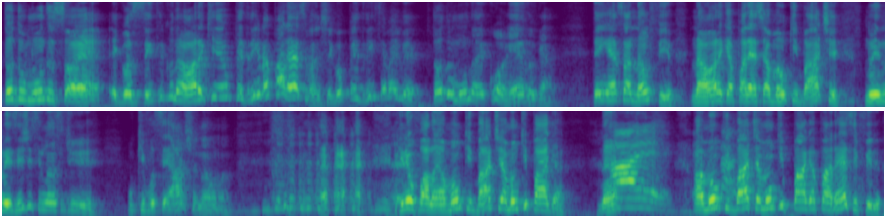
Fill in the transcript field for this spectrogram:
Todo mundo só é egocêntrico na hora que o Pedrinho não aparece, mano. Chegou o Pedrinho, você vai ver. Todo mundo aí correndo, cara. Tem essa não, filho. Na hora que aparece a mão que bate, não, não existe esse lance de o que você acha, não, mano. é que nem eu falo, é a mão que bate e a mão que paga, né? Ah, é. É A mão que bate, a mão que paga aparece, filho.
